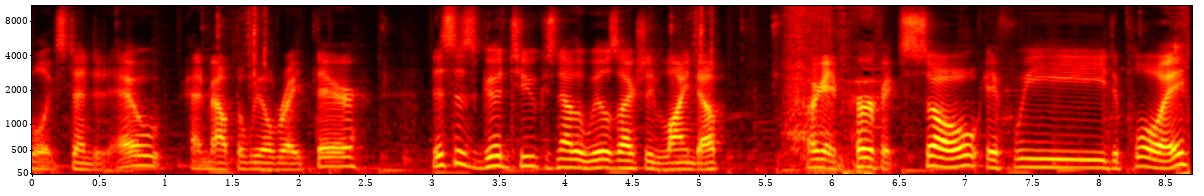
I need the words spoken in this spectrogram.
we'll extend it out and mount the wheel right there. This is good too, because now the wheels actually lined up. Okay, perfect. So, if we deploy...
